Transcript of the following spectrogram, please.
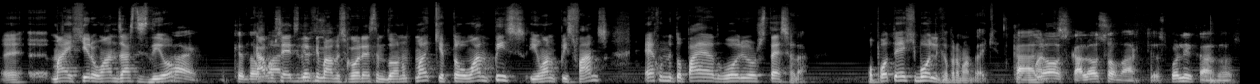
ε, ε, My Hero One Justice 2. Α, και το Κάπως One έτσι, δεν Piece. θυμάμαι, συγχωρέστε με το όνομα. Και το One Piece, οι One Piece fans έχουν το Pirate Warriors 4. Οπότε έχει μπόλικα πραγματάκια. Καλός, καλός ο Μάρτιος. Πολύ καλός.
